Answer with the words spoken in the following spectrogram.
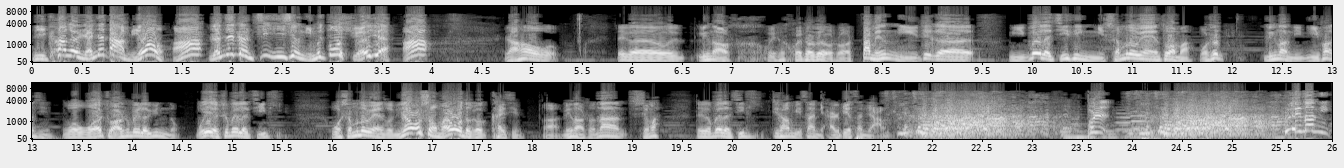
你看看人家大明啊，人家这积极性，你们多学学啊。”然后。这个领导回回头对我说：“大明，你这个你为了集体，你什么都愿意做吗？”我说：“领导，你你放心，我我主要是为了运动，我也是为了集体，我什么都愿意做。你让我守门，我都够开心啊。”领导说：“那行吧，这个为了集体，这场比赛你还是别参加了。”不是，领导你，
